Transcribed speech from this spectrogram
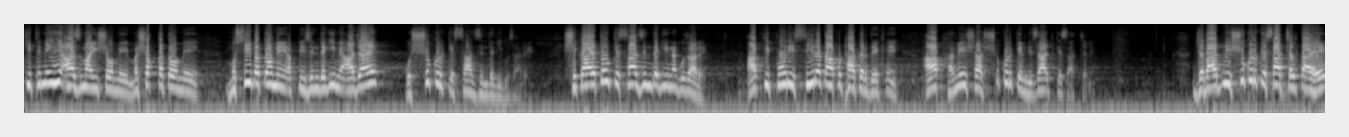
کتنے ہی آزمائشوں میں، مشقتوں میں، مصیبتوں میں اپنی زندگی میں آ جائے، وہ شکر کے ساتھ زندگی گزارے۔ شکایتوں کے ساتھ زندگی نہ گزارے۔ آپ کی پوری سیرت آپ اٹھا کر دیکھیں، آپ ہمیشہ شکر کے مزاج کے ساتھ چلیں۔ جب آدمی شکر کے ساتھ چلتا ہے،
